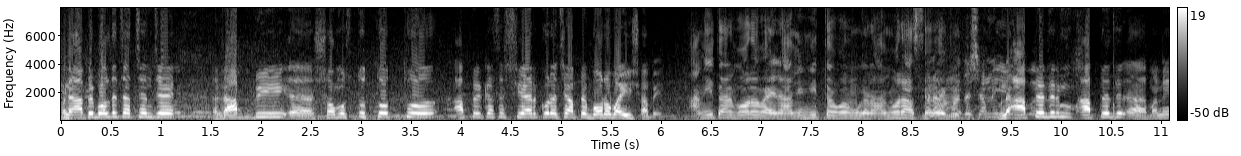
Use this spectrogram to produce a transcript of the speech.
মানে আপনি বলতে চাচ্ছেন যে রাব্বি সমস্ত তথ্য আপনার কাছে শেয়ার করেছে আপনার বড় ভাই হিসাবে? আমি তার বড় ভাই না আমি মিথ্যা কর্ম করি আমি ওর আসতে রাখি মানে আপনাদের আপনাদের মানে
